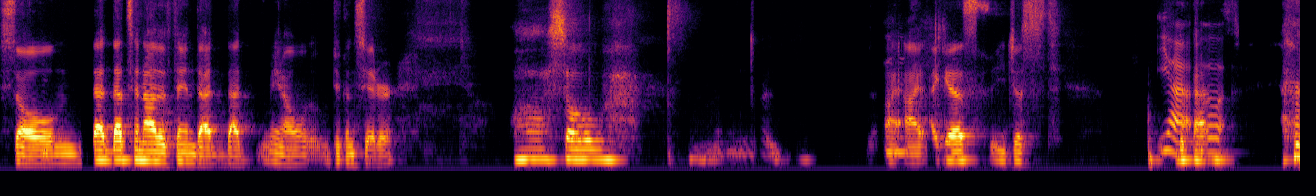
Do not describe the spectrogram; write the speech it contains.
so mm-hmm. um, that that's another thing that that you know to consider uh, so mm-hmm. I, I guess you just yeah uh,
